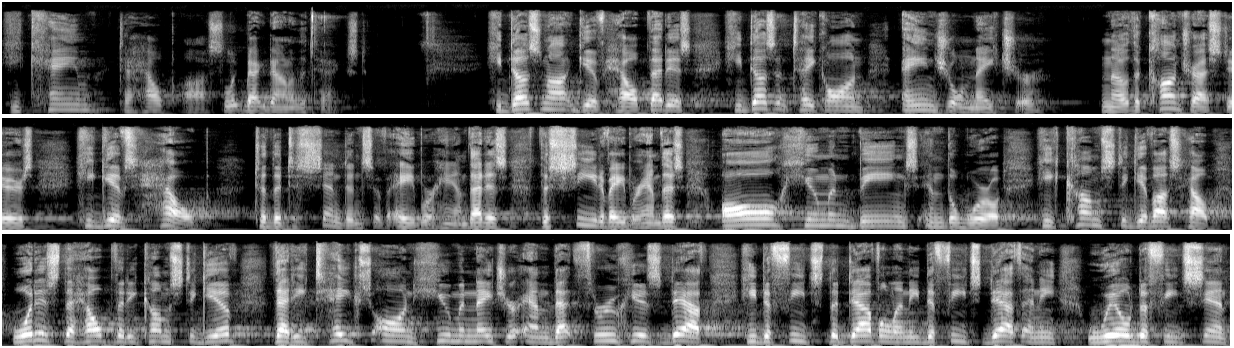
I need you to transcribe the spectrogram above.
He came to help us. Look back down at the text. He does not give help. That is, he doesn't take on angel nature. No, the contrast is he gives help to the descendants of Abraham. That is the seed of Abraham. That is all human beings in the world. He comes to give us help. What is the help that he comes to give? That he takes on human nature and that through his death, he defeats the devil and he defeats death and he will defeat sin.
